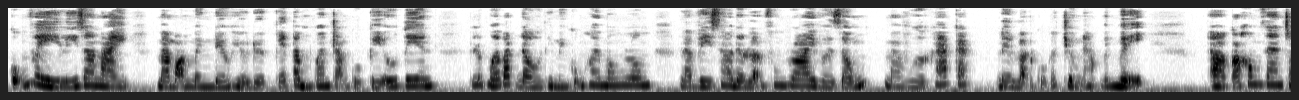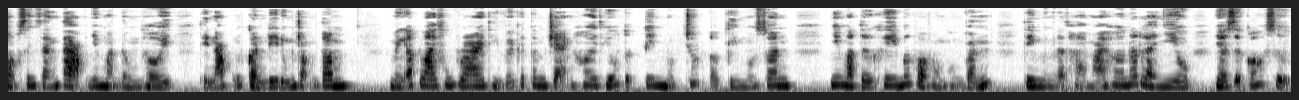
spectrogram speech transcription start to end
Cũng vì lý do này mà bọn mình đều hiểu được cái tầm quan trọng của kỳ ưu tiên. Lúc mới bắt đầu thì mình cũng hơi mông lung là vì sao đề luận Fulbright vừa giống mà vừa khác các đề luận của các trường đại học bên Mỹ à, có không gian cho học sinh sáng tạo nhưng mà đồng thời thì nó cũng cần đi đúng trọng tâm mình apply Fulbright thì với cái tâm trạng hơi thiếu tự tin một chút ở kỳ mùa xuân nhưng mà từ khi bước vào phòng phỏng vấn thì mình đã thoải mái hơn rất là nhiều nhờ sự có sự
